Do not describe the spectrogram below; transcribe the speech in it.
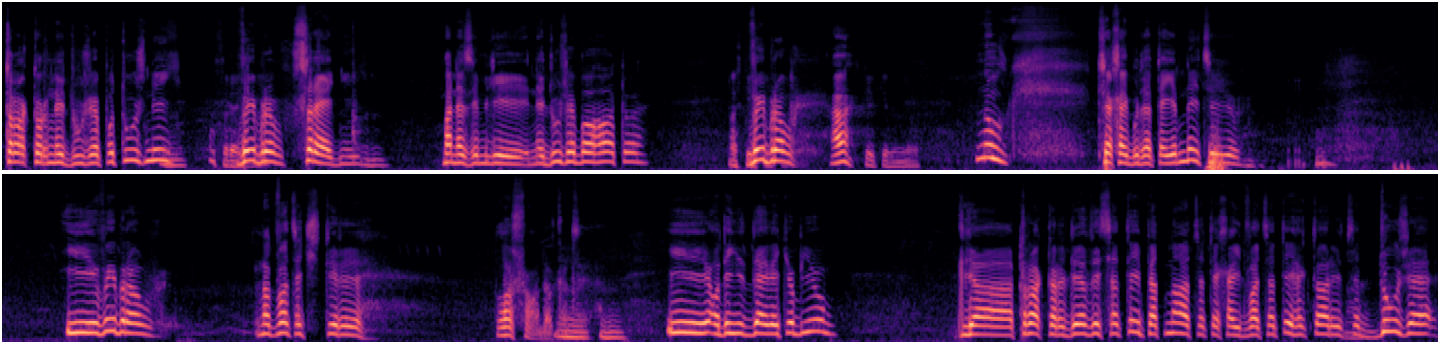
трактор не дуже потужний, середньо. вибрав середній. У мене землі не дуже багато. А скільки? Вибрав, а? Скільки землі? Ну, це хай буде таємницею. І вибрав на 24 лошадок. Мгм. Мгм. І 1,9 об'єм. для трактора для 10, 15, хай 20 гектарів це дуже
